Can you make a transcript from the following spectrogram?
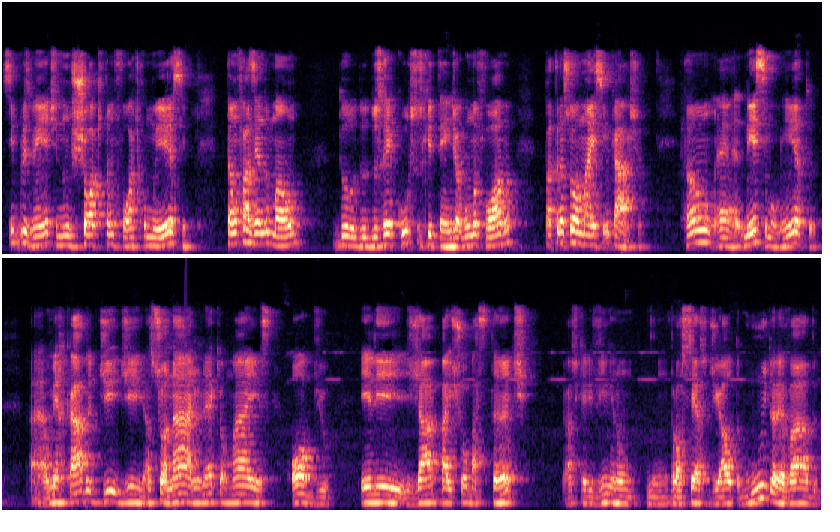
simplesmente, num choque tão forte como esse, estão fazendo mão do, do, dos recursos que têm, de alguma forma, para transformar isso em caixa. Então, é, nesse momento, é, o mercado de, de, acionário, né, que é o mais óbvio, ele já baixou bastante. Eu acho que ele vinha num, num processo de alta muito elevado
